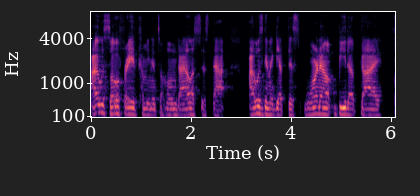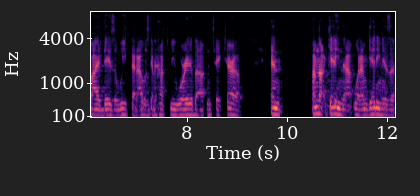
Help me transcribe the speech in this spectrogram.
I was so afraid coming into home dialysis that I was going to get this worn out, beat up guy five days a week that I was going to have to be worried about and take care of. And I'm not getting that. What I'm getting is a,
